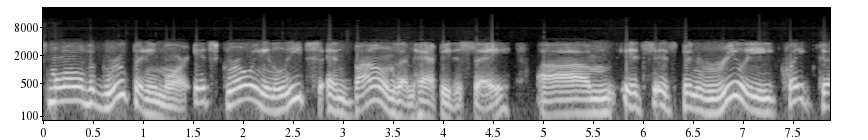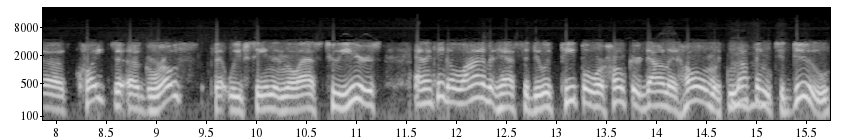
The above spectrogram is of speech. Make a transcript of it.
small of a group anymore. It's growing in leaps and bounds. I'm happy to say um, it's it's been really quite uh, quite a growth that we've seen in the last two years, and I think a lot of it has to do with people were hunkered down at home with nothing to do,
